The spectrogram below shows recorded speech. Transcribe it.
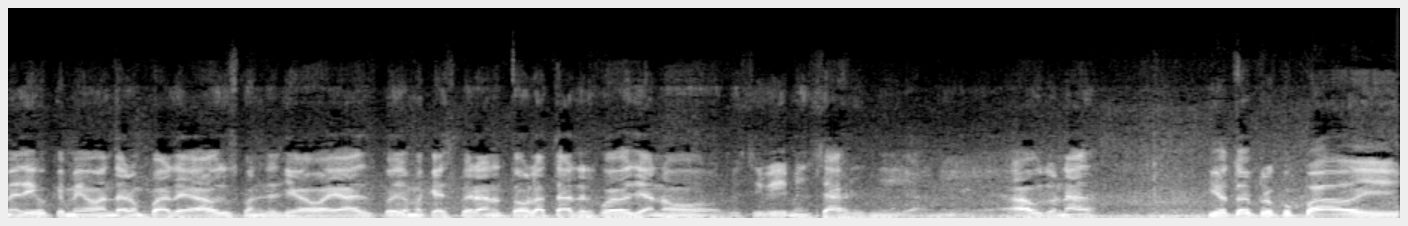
Me dijo que me iba a mandar un par de audios cuando él llegaba allá. Después yo me quedé esperando toda la tarde el jueves. Ya no recibí mensajes ni, ni audio, nada. Yo estoy preocupado y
